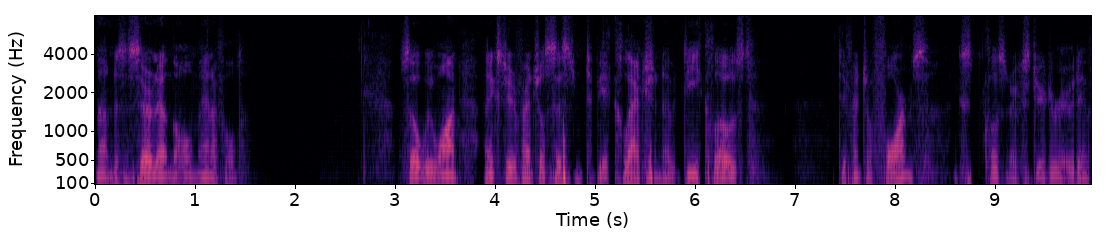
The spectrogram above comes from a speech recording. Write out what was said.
not necessarily on the whole manifold. So we want an exterior differential system to be a collection of d-closed differential forms closed exterior derivative.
